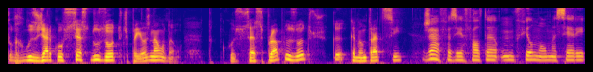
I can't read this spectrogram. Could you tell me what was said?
regozijar com o sucesso dos outros. Para eles, não. não. Com o sucesso próprio, os outros, que cada um trata de si. Já fazia falta um filme ou uma série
